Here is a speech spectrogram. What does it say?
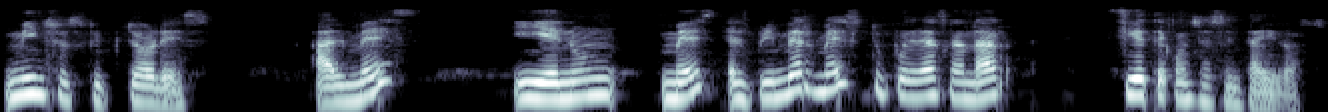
mil suscriptores al mes, y en un mes, el primer mes, tú podrías ganar 7,62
